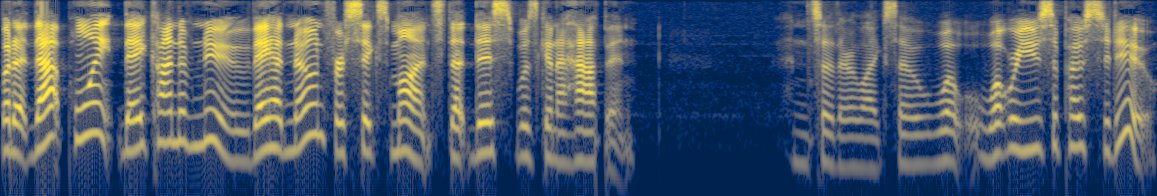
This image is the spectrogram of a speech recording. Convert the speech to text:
But at that point, they kind of knew, they had known for six months that this was going to happen. And so they're like, So, what, what were you supposed to do?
